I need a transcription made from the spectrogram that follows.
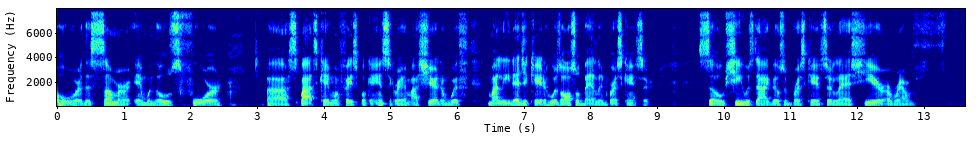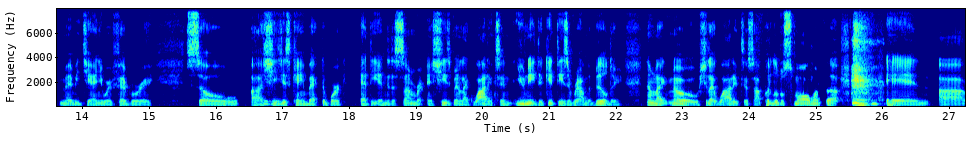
over the summer, and when those four uh, spots came on Facebook and Instagram, I shared them with my lead educator, who is also battling breast cancer. So she was diagnosed with breast cancer last year around maybe January, February. So uh, mm-hmm. she just came back to work at the end of the summer and she's been like waddington you need to get these around the building and i'm like no she like waddington so i put little small ones up and uh,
